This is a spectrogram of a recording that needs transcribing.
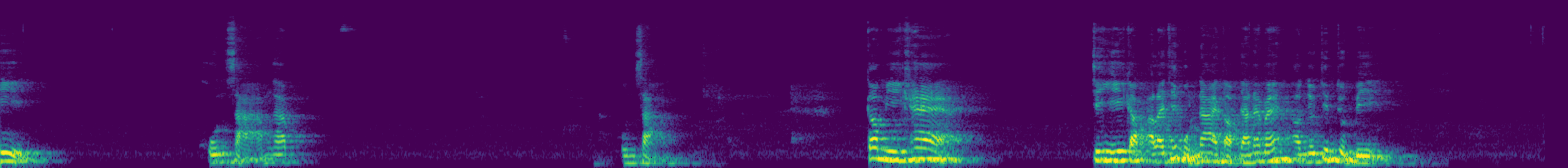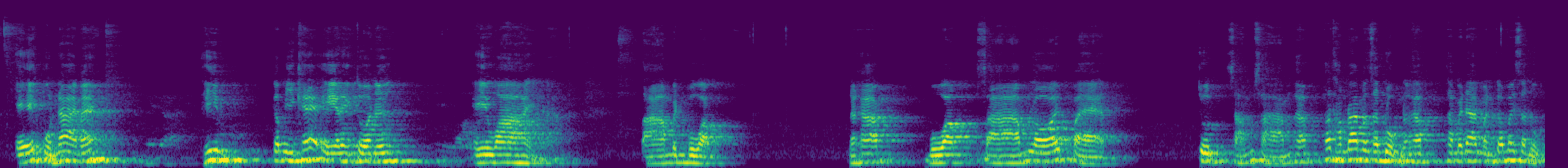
คูณสามครับ คูณสาม ก็มีแค่ GE กับอะไรที่หมุนได้ตอบยันได้ไหมเอานิ้วจิ้มจุด B AX หมุนได้ไหมทีมก็มีแค่ A อะไรตัวหนึ่ง AY อะตามเป็นบวกนะครับ บวก 308จุด33 ครับ ถ้าทำได้มันสนุกนะครับ ถ้าไม่ได้มันก็ไม่สนุก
